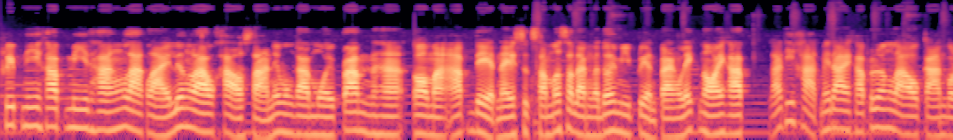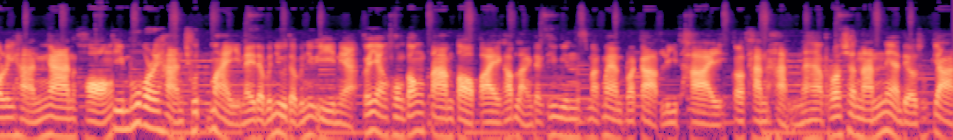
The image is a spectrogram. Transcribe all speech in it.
คลิปนี้ครับ มีทั้งหลากหลายเรื่องราวข่าวสารในวงการมวยปล้ำนะฮะ ก็มาอัปเดตในศึกซัมเมอร์สแลมกันด้วยมีเปลี่ยนแปลงเล็กน้อยครับ และที่ขาดไม่ได้ครับเรื่องราวการบริหารงานของทีมผู้บริหารชุดใหม่ใน WWE เนี่ย ก็ยังคงต้องตามต่อไปครับหลังจากที่วินส์แม็กแมนประกาศรีไทร์กระทันหันนะฮะเพราะฉะนั้นเนี่ยเดี๋ยวทุกอย่าง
